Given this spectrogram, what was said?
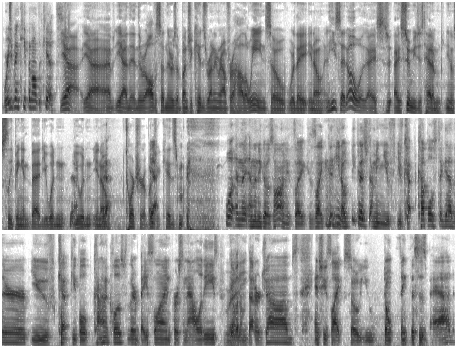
where you been keeping all the kids?" Yeah, yeah, yeah. There, there were all of a sudden there was a bunch of kids running around for Halloween. So were they, you know? And he said, "Oh, well, I, I assume you just had them, you know, sleeping in bed. You wouldn't, you wouldn't, you know, Yeah. torture a bunch Yeah. of kids." Well, and then and then he goes on. It's like it's like you know because I mean you've you've kept couples together, you've kept people kind of close to their baseline personalities, Right. given them better jobs. And she's like, "So you don't think this is bad?" And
